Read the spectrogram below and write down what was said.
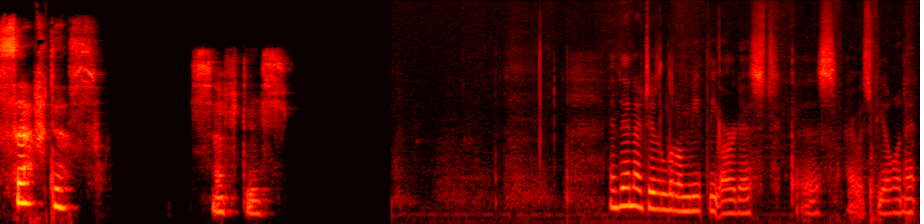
Seftis. Seftis. And then I did a little Meet the Artist because I was feeling it.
